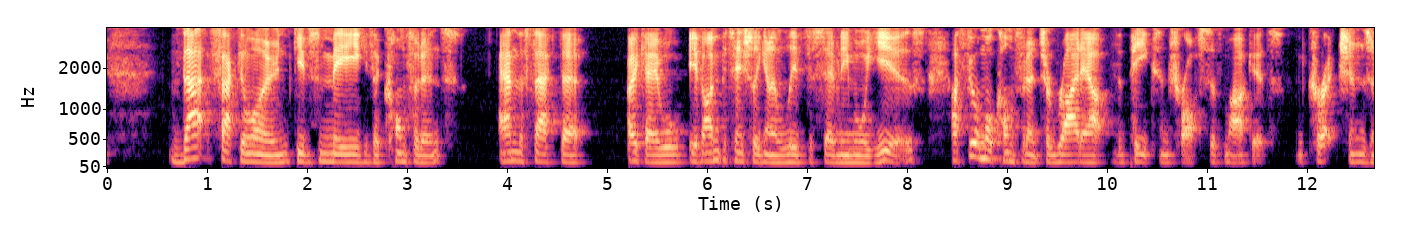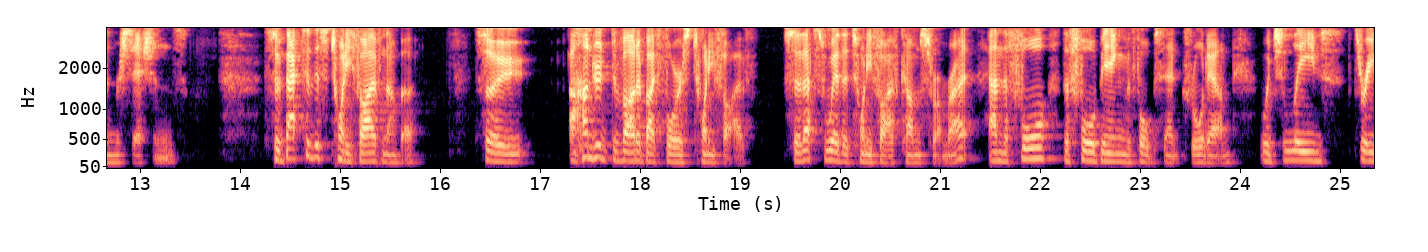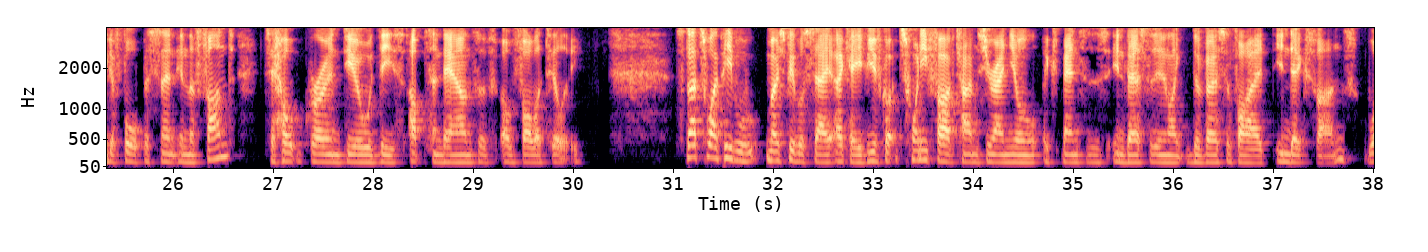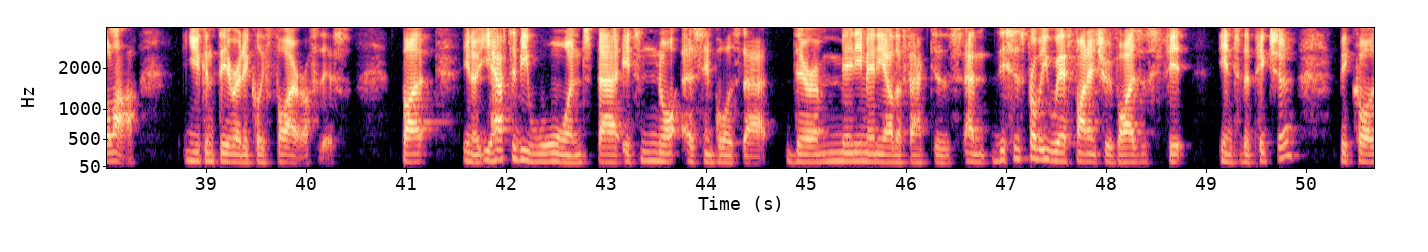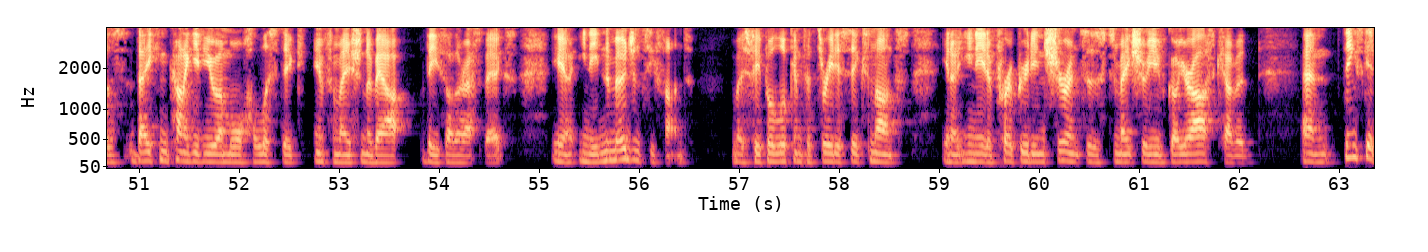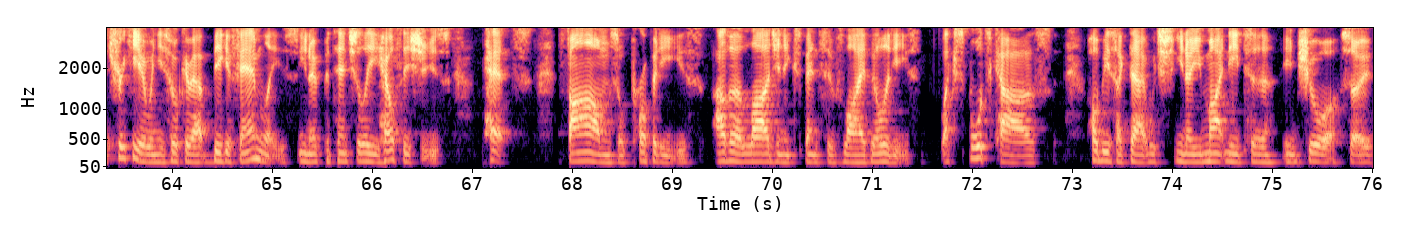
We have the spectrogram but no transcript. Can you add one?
that fact alone gives me the confidence and the fact that okay, well, if I'm potentially going to live for 70 more years, I feel more confident to ride out the peaks and troughs of markets and corrections and recessions. So back to this 25 number. So 100 divided by 4 is 25. So that's where the 25 comes from, right? And the 4, the 4 being the 4% drawdown, which leaves 3 to 4% in the fund to help grow and deal with these ups and downs of, of volatility. So that's why people, most people say, okay, if you've got 25 times your annual expenses invested in like diversified index funds, voila, you can theoretically fire off this. But you know, you have to be warned that it's not as simple as that. There are many, many other factors, and this is probably where financial advisors fit into the picture because they can kind of give you a more holistic information about these other aspects. You know, you need an emergency fund. Most people are looking for three to six months. You know, you need appropriate insurances to make sure you've got your ass covered. And things get trickier when you talk about bigger families, you know, potentially health issues, pets, farms or properties, other large and expensive liabilities like sports cars, hobbies like that, which, you know, you might need to insure. So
